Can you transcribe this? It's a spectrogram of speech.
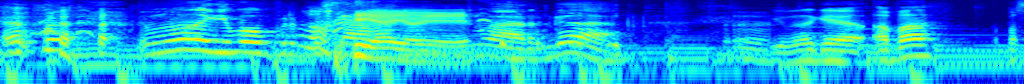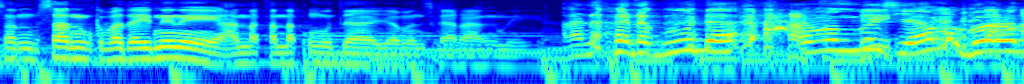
Emang, emang lagi mau berpesan Oh, iya, iya, iya. keluarga? Gimana kayak apa Pesan-pesan kepada ini nih Anak-anak muda zaman sekarang nih? Anak-anak muda? Emang gue siapa? Gue orang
